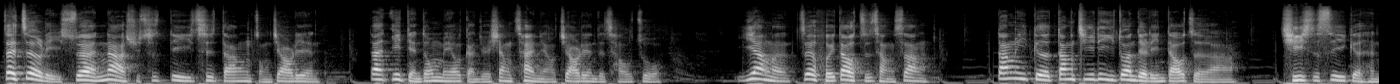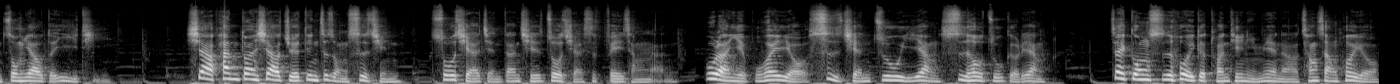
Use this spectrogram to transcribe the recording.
在这里，虽然纳许是第一次当总教练，但一点都没有感觉像菜鸟教练的操作一样啊。这回到职场上，当一个当机立断的领导者啊，其实是一个很重要的议题。下判断、下决定这种事情，说起来简单，其实做起来是非常难。不然也不会有事前猪一样，事后诸葛亮。在公司或一个团体里面呢、常常会有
